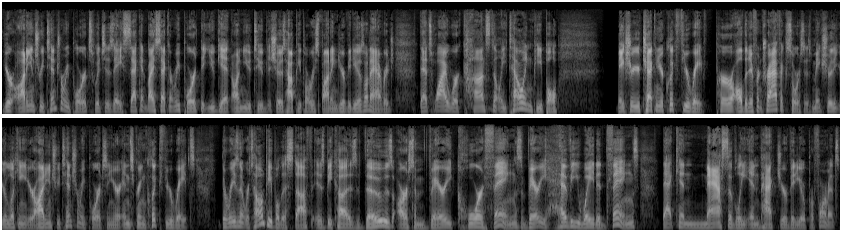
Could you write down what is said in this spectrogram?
your audience retention reports, which is a second by second report that you get on YouTube that shows how people are responding to your videos on average. That's why we're constantly telling people Make sure you're checking your click through rate per all the different traffic sources. Make sure that you're looking at your audience retention reports and your in screen click through rates. The reason that we're telling people this stuff is because those are some very core things, very heavy weighted things that can massively impact your video performance.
